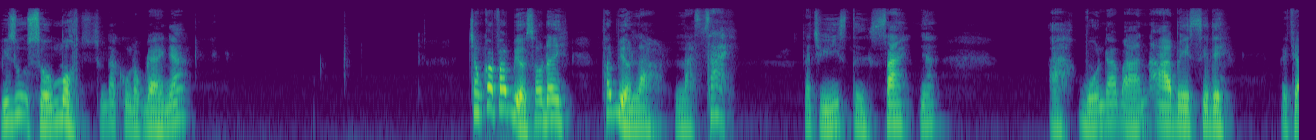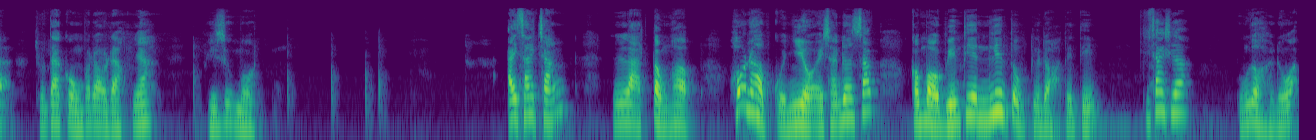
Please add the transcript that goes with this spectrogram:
ví dụ số 1 chúng ta cùng đọc đề nhé. Trong các phát biểu sau đây, phát biểu nào là sai? Ta chú ý từ sai nhé. À, bốn đáp án A, B, C, D. Được chưa? Chúng ta cùng bắt đầu đọc nhé. Ví dụ 1. Ánh sáng trắng là tổng hợp, hỗn hợp của nhiều ánh sáng đơn sắc có màu biến thiên liên tục từ đỏ tới tím. Chính xác chưa? Đúng rồi, đúng ạ?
